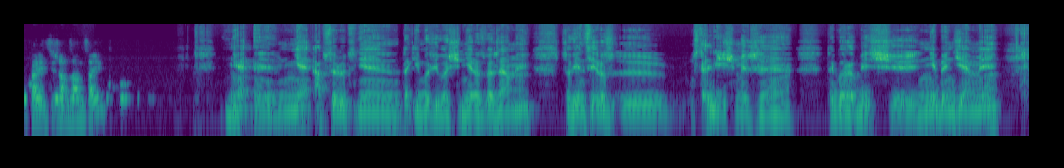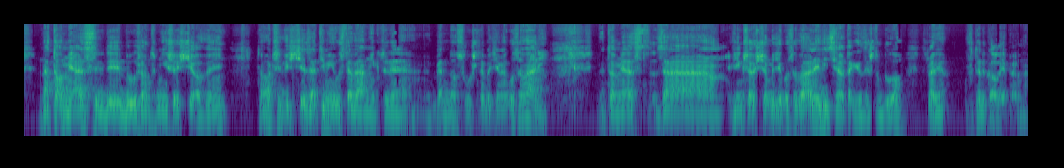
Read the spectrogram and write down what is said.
e, koalicji rządzącej? Nie, nie, absolutnie takiej możliwości nie rozważamy. Co więcej, roz, ustaliliśmy, że tego robić y, nie będziemy. Natomiast gdy był rząd mniejszościowy, to oczywiście za tymi ustawami, które będą słuszne, będziemy głosowali. Natomiast za większością będzie głosowała lewica, tak jak zresztą było w sprawie futerkowej, prawda?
